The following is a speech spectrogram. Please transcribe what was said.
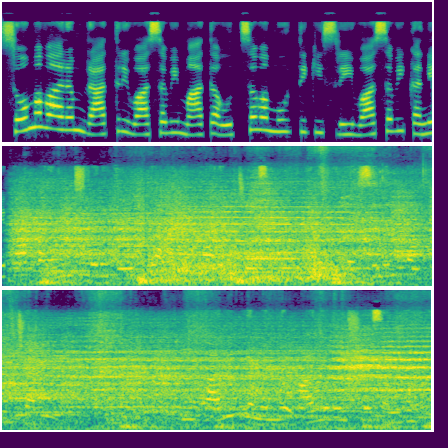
సోమవారం రాత్రి వాసవి మాత ఉత్సవమూర్తికి శ్రీ వాసవి కన్యకా పరమేశ్వరి దేవిగా అలంకారం చేసి దర్శనం కల్పించారు. ఈ కార్యక్రమంలో ఆర్యవైశ్య సంఘం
